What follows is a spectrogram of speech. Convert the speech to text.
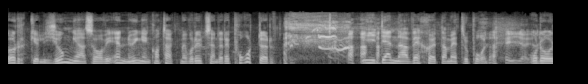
Örkeljunga så har vi ännu ingen kontakt med vår utsända reporter i denna Västgötametropol. Och då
